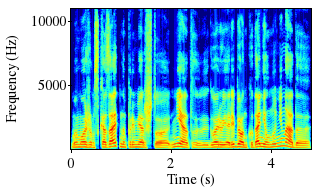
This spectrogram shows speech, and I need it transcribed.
мы можем сказать, например, что нет, э, говорю я ребенку, Данил, ну не надо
